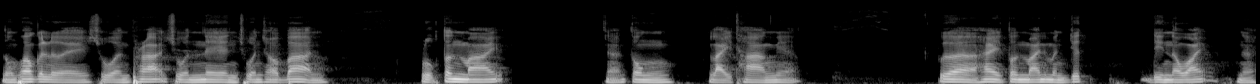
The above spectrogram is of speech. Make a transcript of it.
หลวงพ่อก็เลยชวนพระชวนเนน ชวนชาวบ้าน ปลูกต้นไม้นะตรงไหลทางเนี่ย เพื่อให้ต้นไม้นี่มันยึดดินเอาไว้นะ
